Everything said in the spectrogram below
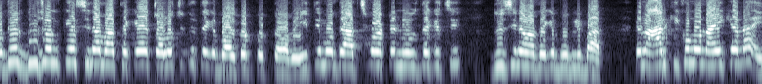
ওদের দুজনকে সিনেমা থেকে, চলচ্চিত্র থেকে বয়কট করতে হবে। ইতিমধ্যে আজকেও একটা নিউজ দেখেছি, দুই সিনেমা থেকে বুবলি বাদ। কেন, আর কি কোনো নায়িকা নাই?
